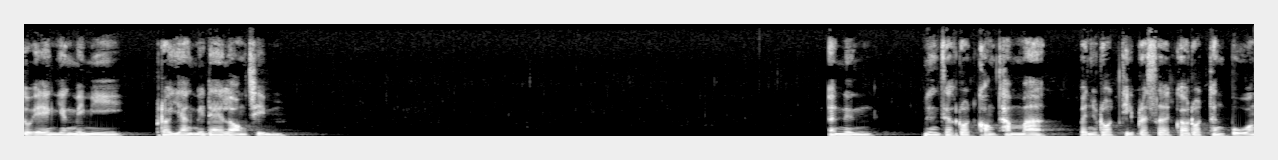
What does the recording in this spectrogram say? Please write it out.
ตัวเองยังไม่มี เพราะยังไม่ได้ลองชิม อันหนึ่ง เนื่องจากรสของธรรมะ เป็นรถที่ประเสริฐกว่ารถทั้งปวง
